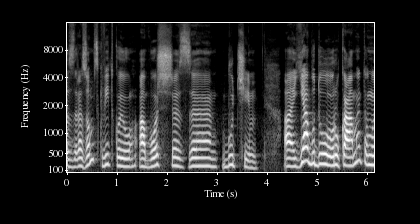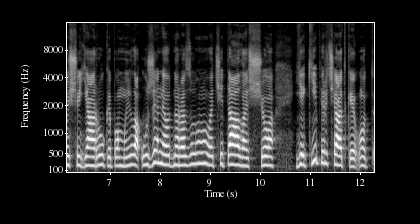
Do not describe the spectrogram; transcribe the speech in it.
з- разом з квіткою або ж з е, будь-чим. Я буду руками, тому що я руки помила. Уже неодноразово читала, що які перчатки, от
